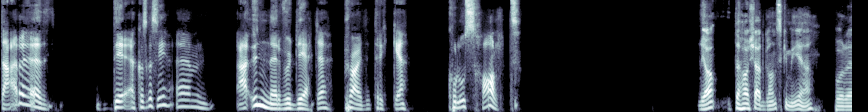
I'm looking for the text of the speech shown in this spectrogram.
der eh, det, Hva skal jeg si? Eh, jeg undervurderte pride-trykket kolossalt. Ja, det har skjedd ganske mye, både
